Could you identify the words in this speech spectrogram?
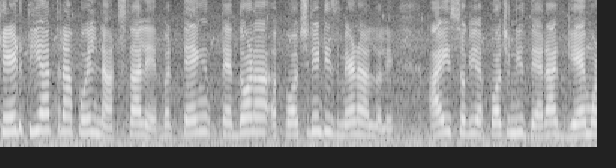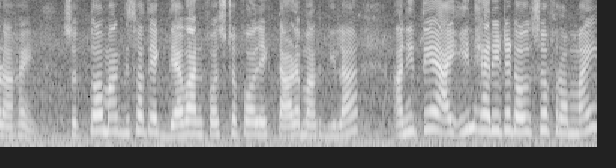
खेड तियात्रां पयलीं नाचताले बट ते दोन ऑपॉर्च्युनिटीज मेळ आहलोले आयज सगळी ऑपॉर्च्युनिटीज देरात घे म्हूण आहाय सो तो म्हाका दिसता एक देवान फर्स्ट ऑफ ऑल एक ताळ म्हाका दिला. आनी ते I inherited also from my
